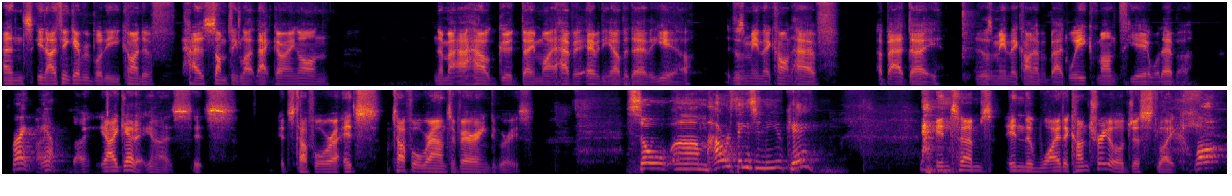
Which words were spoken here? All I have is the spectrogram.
And you know, I think everybody kind of has something like that going on, no matter how good they might have it every other day of the year. It doesn't mean they can't have a bad day. It doesn't mean they can't have a bad week, month, year, whatever. right yeah like, yeah, I get it. You know, it's it's it's tough all round. It's tough all round to varying degrees. so um how are things in the uk In terms in the wider country, or just like well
